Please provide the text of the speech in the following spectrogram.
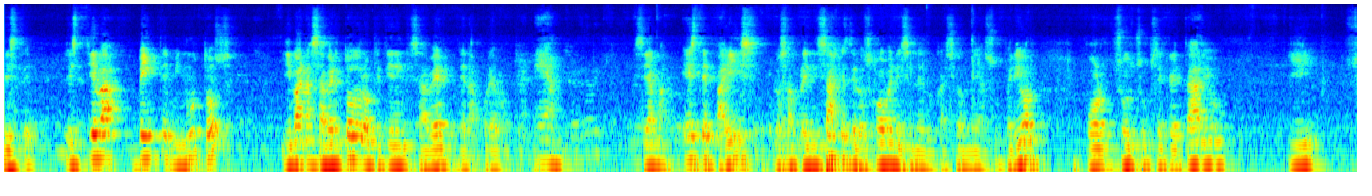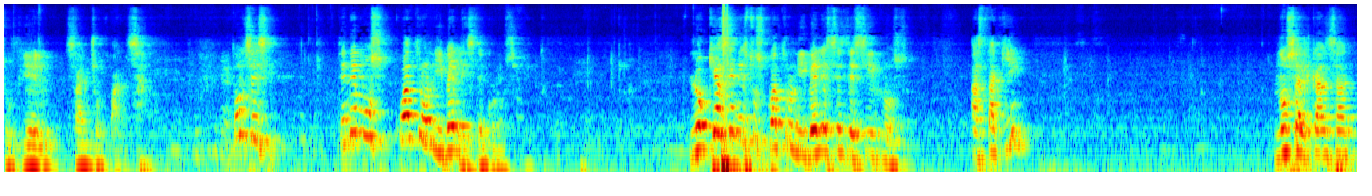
Este, les lleva 20 minutos y van a saber todo lo que tienen que saber de la prueba planea. Se llama Este País, los aprendizajes de los jóvenes en la educación media superior, por su subsecretario y su fiel Sancho Panza. Entonces, tenemos cuatro niveles de conocimiento. Lo que hacen estos cuatro niveles es decirnos, hasta aquí no se alcanzan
